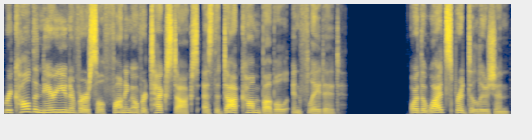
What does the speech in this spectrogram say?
Recall the near universal fawning over tech stocks as the dot com bubble inflated. Or the widespread delusion,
